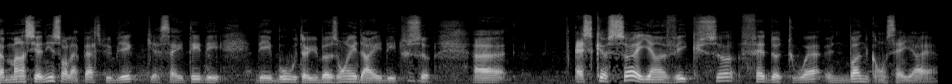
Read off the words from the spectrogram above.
as, mentionné sur la place publique que ça a été des, des bouts où tu as eu besoin d'aide et tout ça. Euh, est-ce que ça, ayant vécu ça, fait de toi une bonne conseillère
